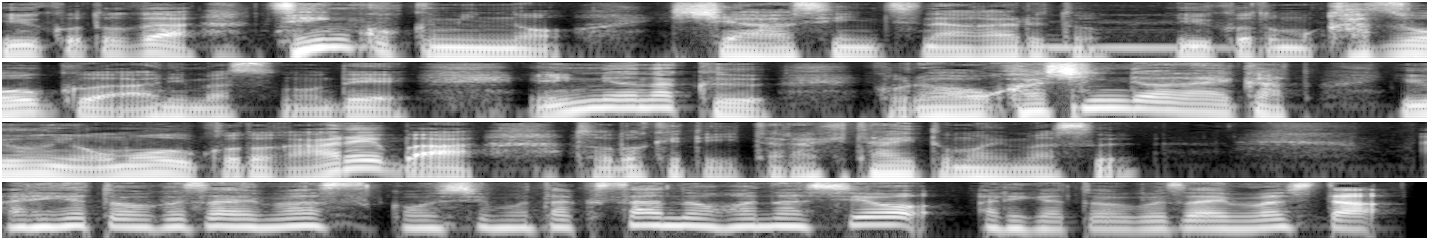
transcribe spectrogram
いうことが全国民の幸せにつながるということも数多くありますので、遠慮なくこれはおかしいんではないかというふうに思うことがあれば届けていただきたいと思います。ありがとうございます。今週もたくさんのお話をありがとうございました。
